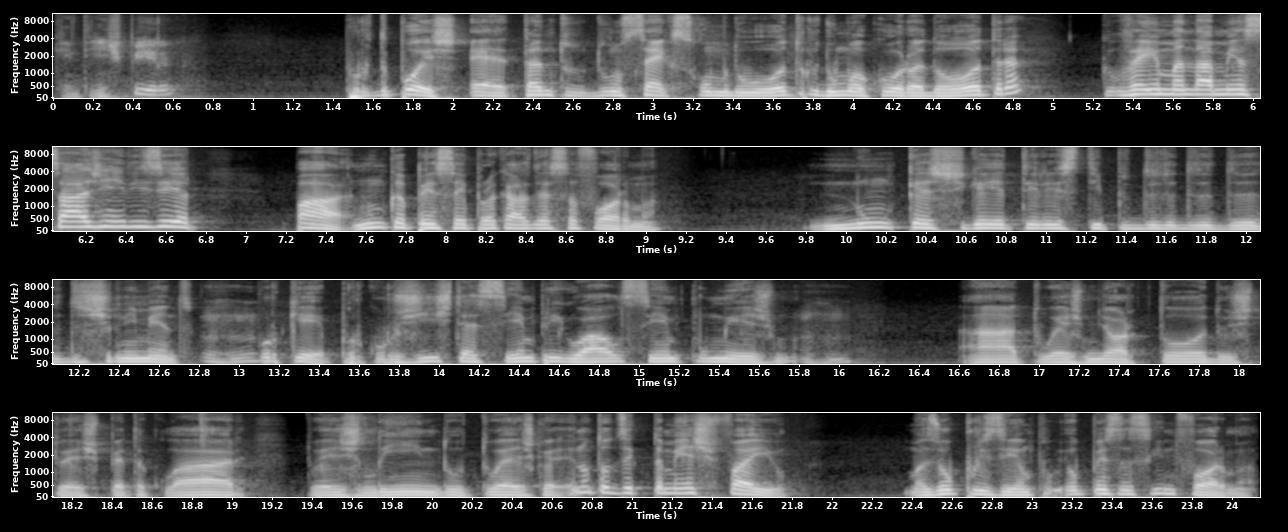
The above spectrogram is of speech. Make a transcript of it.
quem te inspira? Porque depois é tanto de um sexo como do outro, de uma cor ou da outra, que vêm mandar mensagem e dizer: pá, nunca pensei por acaso dessa forma. Nunca cheguei a ter esse tipo de, de- de- discernimento. Porquê? Porque o registro é sempre igual, sempre o mesmo. Ah, tu és melhor que todos, tu és espetacular, tu és lindo, tu és. Eu não estou a dizer que também és feio, mas eu, por exemplo, eu penso da seguinte forma:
